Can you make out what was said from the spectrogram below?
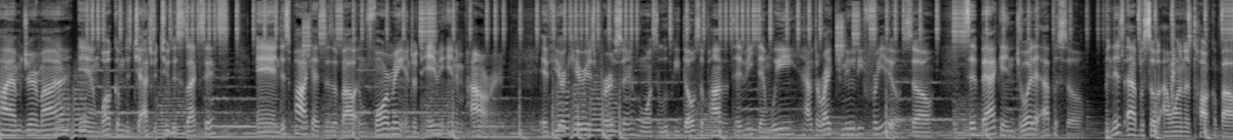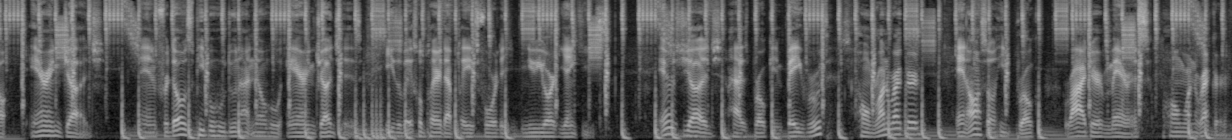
Hi, I'm Jeremiah, and welcome to Chats with Two Dyslexics. And this podcast is about informing, entertaining, and empowering. If you're a curious person who wants a weekly dose of positivity, then we have the right community for you. So sit back and enjoy the episode. In this episode, I want to talk about Aaron Judge. And for those people who do not know who Aaron Judge is, he's a baseball player that plays for the New York Yankees. Aaron Judge has broken Babe Ruth's home run record, and also he broke Roger Maris' home run record.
